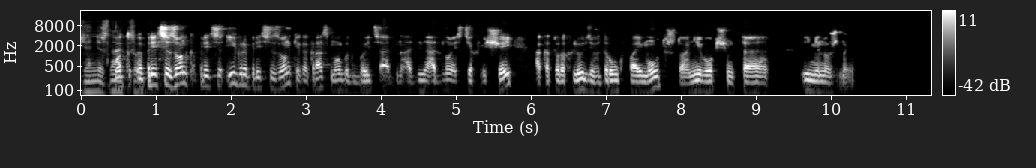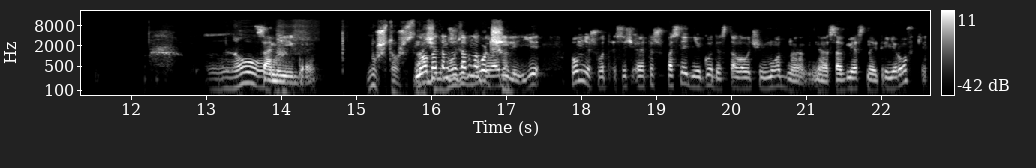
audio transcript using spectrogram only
я не знаю. Вот кто... предсезонка, пред, игры предсезонки как раз могут быть одно, одной из тех вещей, о которых люди вдруг поймут, что они, в общем-то, и не нужны. Ну, Сами игры. Ну что ж, значит, Но об этом же давно больше. говорили. Помнишь, вот это же последние годы стало очень модно э, совместные тренировки.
